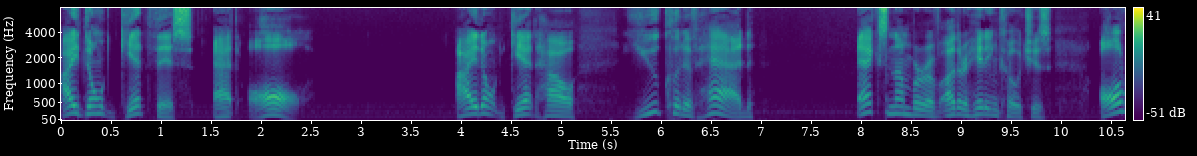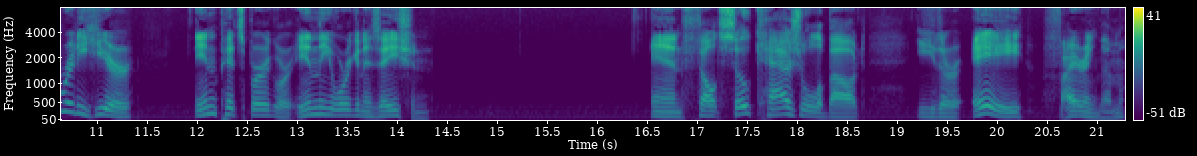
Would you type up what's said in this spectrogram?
I don't get this at all. I don't get how you could have had X number of other hitting coaches already here in Pittsburgh or in the organization and felt so casual about either A, firing them,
